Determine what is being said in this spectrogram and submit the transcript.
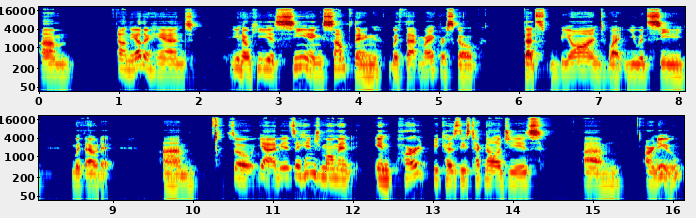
Um, on the other hand, you know, he is seeing something with that microscope that's beyond what you would see without it. Um, so, yeah, I mean, it's a hinge moment in part because these technologies um, are new,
